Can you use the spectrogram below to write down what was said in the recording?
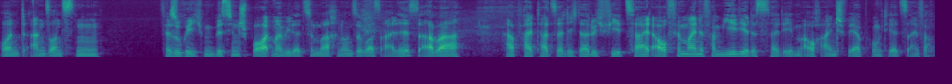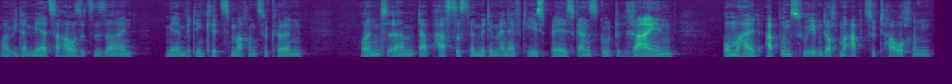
Und ansonsten versuche ich ein bisschen Sport mal wieder zu machen und sowas alles, aber habe halt tatsächlich dadurch viel Zeit, auch für meine Familie. Das ist halt eben auch ein Schwerpunkt, jetzt einfach mal wieder mehr zu Hause zu sein, mehr mit den Kids machen zu können. Und ähm, da passt es dann mit dem NFT-Space ganz gut rein, um halt ab und zu eben doch mal abzutauchen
